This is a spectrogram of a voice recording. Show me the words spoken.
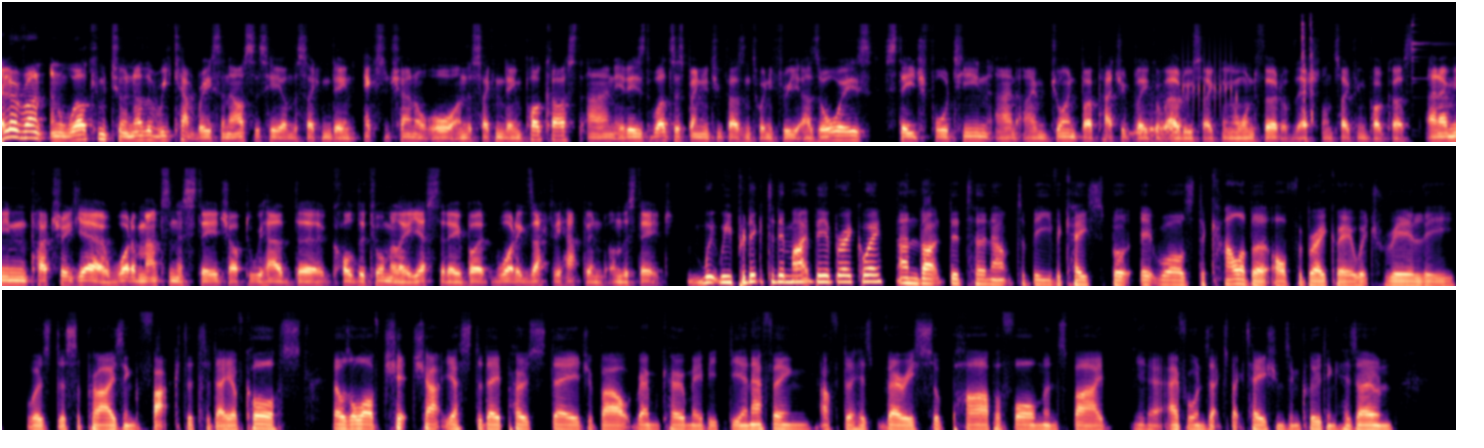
Hello, everyone, and welcome to another recap race analysis here on the Cycling Dane Extra channel or on the Cycling Dane podcast. And it is the Vuelta España 2023, as always, stage 14. And I'm joined by Patrick Blake of Ow Do Cycling and one third of the Echelon Cycling podcast. And I mean, Patrick, yeah, what a mountainous stage after we had the Col de Tourmalet yesterday. But what exactly happened on the stage? We, we predicted it might be a breakaway, and that did turn out to be the case. But it was the caliber of the breakaway which really was the surprising factor today. Of course, there was a lot of chit chat yesterday post stage about Remco maybe DNFing after his very subpar performance by you know everyone's expectations, including his own,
